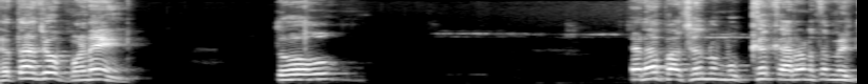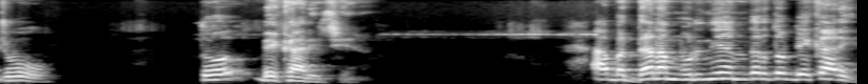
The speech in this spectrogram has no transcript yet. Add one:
છતાં જો ભણે, તો એના પાછળનું મુખ્ય કારણ તમે જુઓ, તો બેકારી છે. આ બધાના મૂળની અંદર તો બેકારી,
